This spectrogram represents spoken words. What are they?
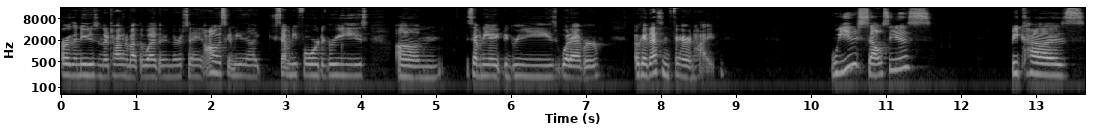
or the news and they're talking about the weather and they're saying, oh, it's going to be like 74 degrees, um, 78 degrees, whatever. Okay, that's in Fahrenheit. We use Celsius because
